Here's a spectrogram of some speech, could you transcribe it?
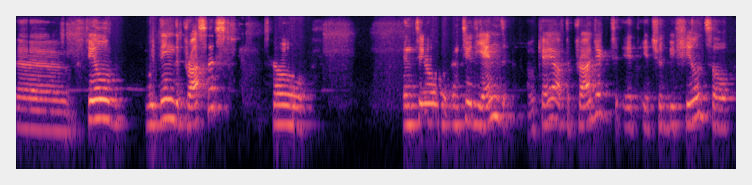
uh, filled within the process. So until until the end okay, of the project, it, it should be filled. So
